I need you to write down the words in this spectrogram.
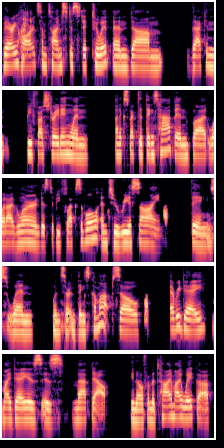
very hard sometimes to stick to it, and um, that can be frustrating when unexpected things happen. But what I've learned is to be flexible and to reassign things when when certain things come up. So every day, my day is is mapped out. You know, from the time I wake up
